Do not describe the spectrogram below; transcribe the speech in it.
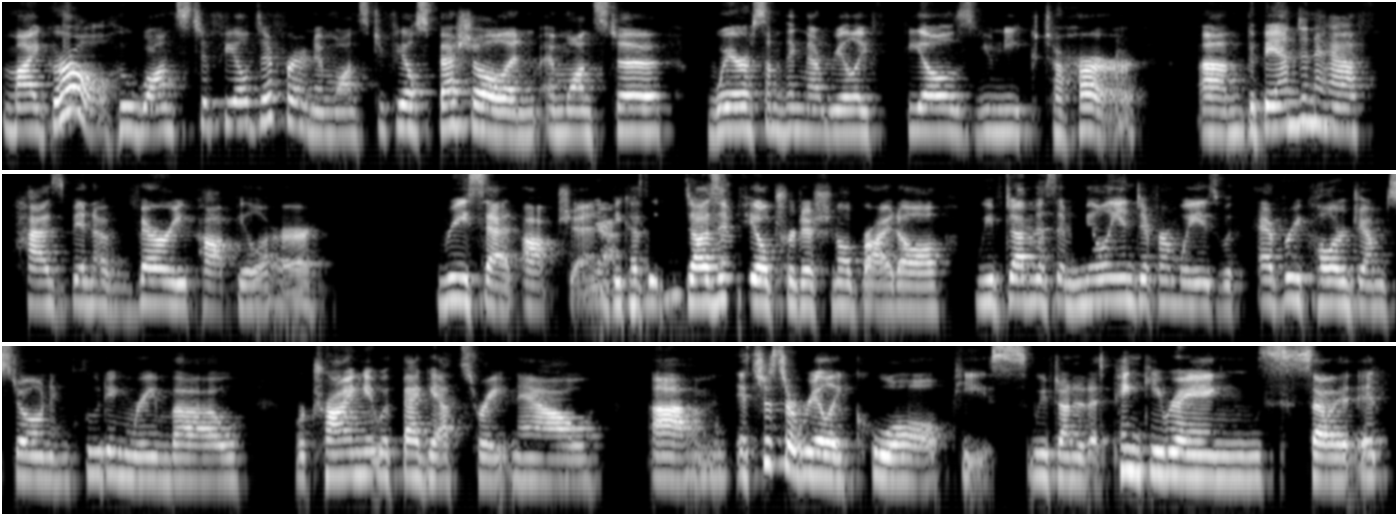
my girl who wants to feel different and wants to feel special and, and wants to wear something that really feels unique to her. Um, the band and a half has been a very popular reset option Yeah. because it doesn't feel traditional bridal. We've done this a million different ways with every color gemstone, including rainbow. We're trying it with baguettes right now. Um, it's just a really cool piece. We've done it as pinky rings, so it, it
